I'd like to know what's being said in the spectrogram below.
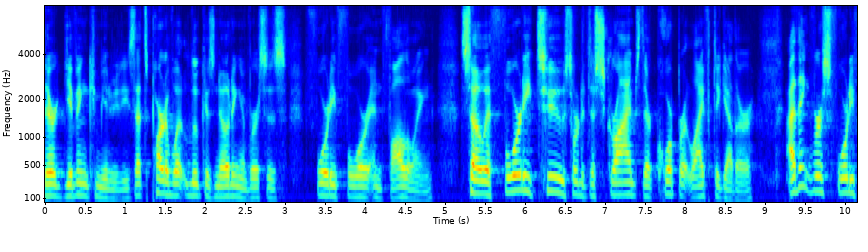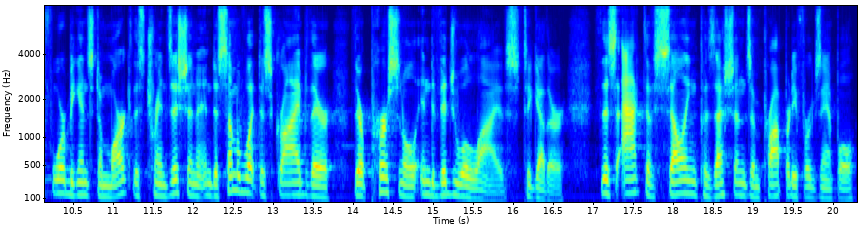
They're giving communities. That's part of what Luke is noting in verses 44 and following. So if 42 sort of describes their corporate life together, I think verse 44 begins to mark this transition into some of what described their, their personal, individual lives together this act of selling possessions and property, for example,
